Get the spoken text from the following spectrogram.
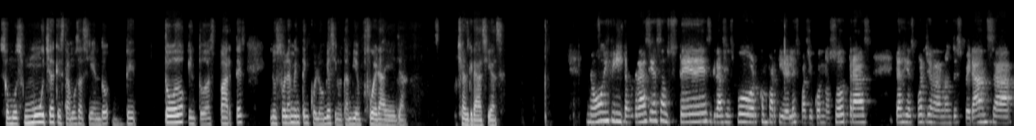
somos muchas que estamos haciendo de todo en todas partes, no solamente en Colombia, sino también fuera de ella. Muchas gracias. No, infinitas gracias a ustedes, gracias por compartir el espacio con nosotras, gracias por llenarnos de esperanza,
